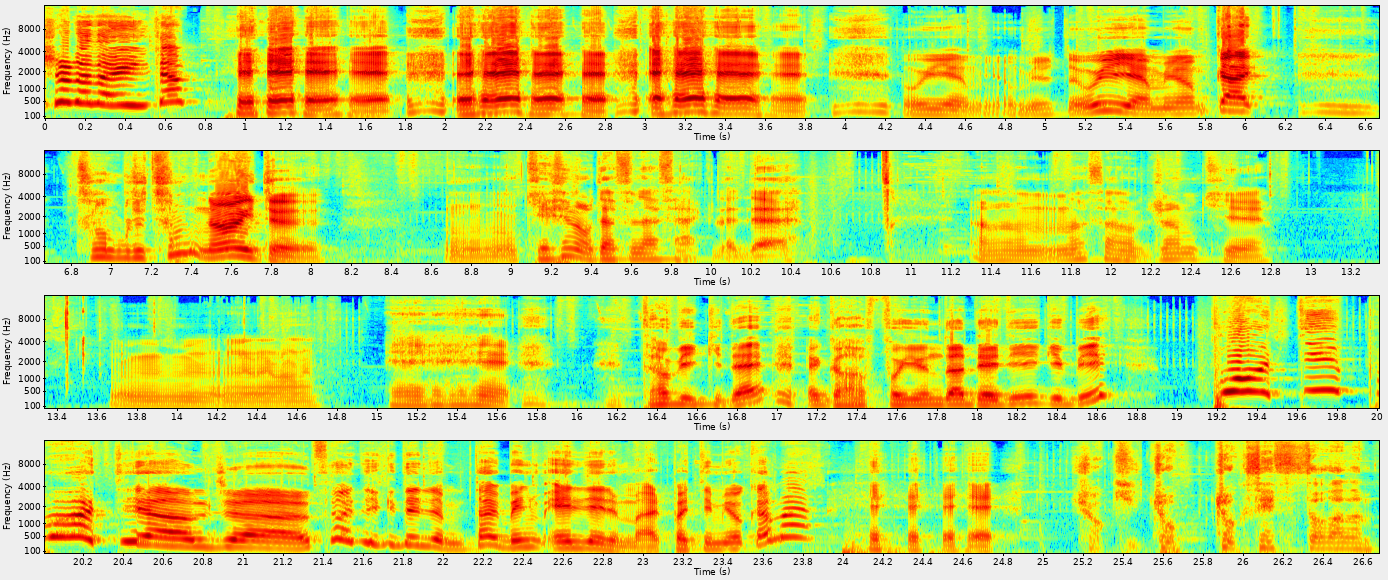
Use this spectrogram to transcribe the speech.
şurada da uyuyacağım. uyuyamıyorum işte uyuyamıyorum. Kalk. Tabletim nerede? Hmm, kesin odasına sakladı. Hmm, nasıl alacağım ki? Hmm. Tabii ki de Gaffay'ın da dediği gibi pati pati alacağız. Hadi gidelim. Tabii benim ellerim var. Patim yok ama. çok iyi, çok çok sessiz olalım.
